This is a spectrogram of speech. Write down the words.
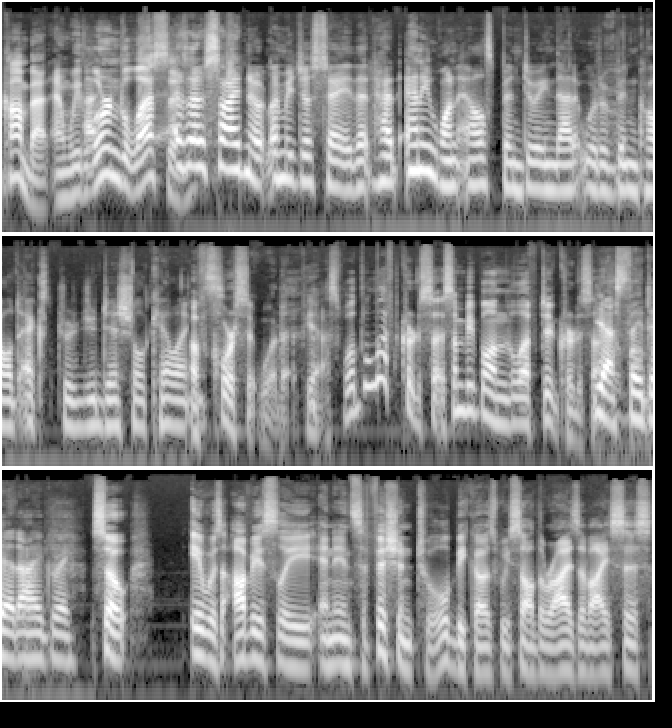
combat. And we uh, learned the lesson. As a side note, let me just say that had anyone else been doing that, it would have been called extrajudicial killings. Of course it would have, yes. Well, the left criticized, some people on the left did criticize Yes, they did. I agree. So it was obviously an insufficient tool because we saw the rise of ISIS,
